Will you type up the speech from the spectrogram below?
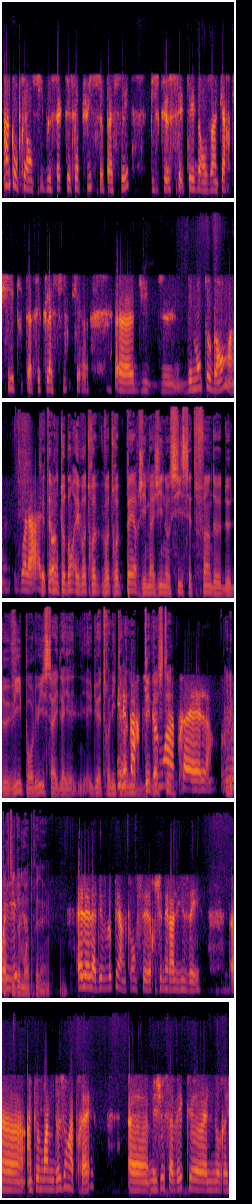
incompréhensible le fait que ça puisse se passer puisque c'était dans un quartier tout à fait classique euh, euh, du, de Montauban. Hein, voilà. C'était à Montauban. Et votre, votre père, j'imagine aussi, cette fin de, de, vie, pour lui, ça, il a, dû être littéralement il est parti Deux mois après elle. il est parti deux mois après elle. Elle, elle a développé un cancer généralisé euh, un peu moins de deux ans après. mais je savais qu'elle n'aurait.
